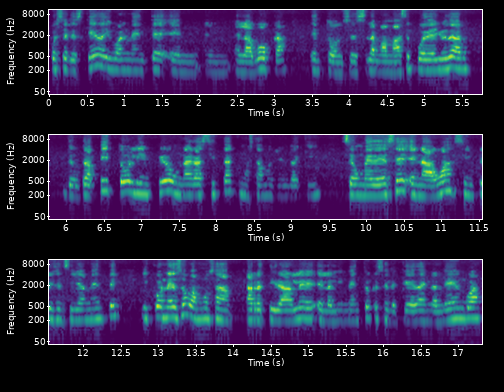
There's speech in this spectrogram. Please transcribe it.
pues se les queda igualmente en, en la boca. Entonces la mamá se puede ayudar de un trapito limpio, una gasita, como estamos viendo aquí, se humedece en agua, simple y sencillamente, y con eso vamos a, retirarle el alimento que se le queda en la lengua,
